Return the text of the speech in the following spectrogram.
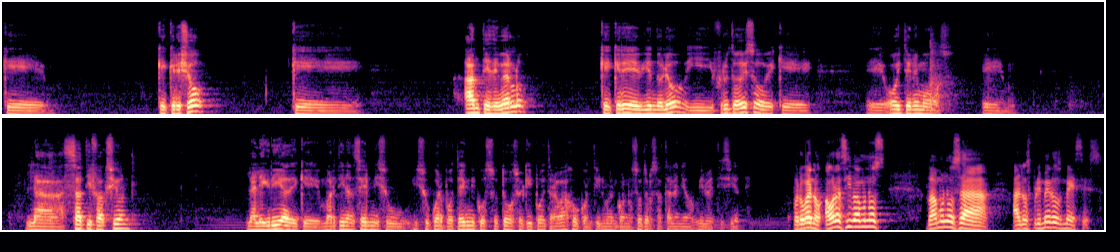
que creyó que antes de verlo, que cree viéndolo y fruto de eso es que eh, hoy tenemos eh, la satisfacción, la alegría de que Martín Anselmi y su, su cuerpo técnico, todo su equipo de trabajo continúen con nosotros hasta el año 2027. Pero bueno, ahora sí vámonos, vámonos a, los primeros meses.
